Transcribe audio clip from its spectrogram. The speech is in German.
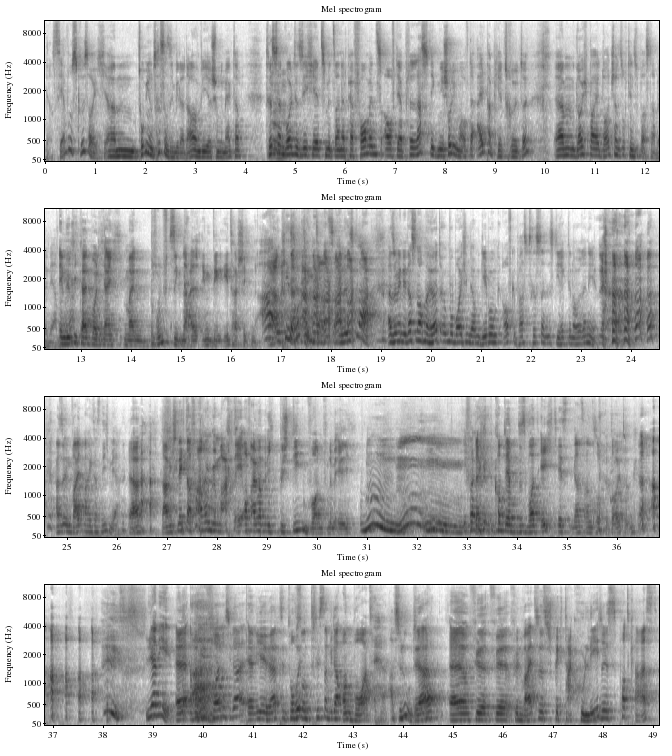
Ja, servus, grüß euch. Ähm, Tobi und Tristan sind wieder da und wie ihr schon gemerkt habt, Tristan wollte sich jetzt mit seiner Performance auf der Plastik, nee, Entschuldigung, auf der Altpapiertröte, ähm, glaube ich, bei Deutschland sucht den Superstar bewerben. In oder? Wirklichkeit wollte ich eigentlich mein Prumpfsignal in den Äther schicken. Ah, okay, so klingt das. Alles klar. Also, wenn ihr das nochmal hört, irgendwo bei euch in der Umgebung, aufgepasst, Tristan ist direkt in eurer Nähe. Also im Wald mache ich das nicht mehr. Ja? Da habe ich schlechte Erfahrungen gemacht. Ey, auf einmal bin ich bestiegen worden von einem Elch. Ich frage Da mich, bekommt der, das Wort Echtest eine ganz andere Bedeutung. ja, nee, äh, aber wir freuen uns wieder. Äh, wie ihr hört, sind Thompson und Tristan wieder on board. absolut. Ja, äh, für, für, für ein weiteres spektakuläres Podcast.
